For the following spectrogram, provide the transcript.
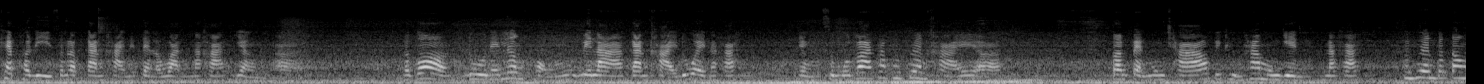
แค่พอดีสำหรับการขายในแต่ละวันนะคะ อย่างแล้วก็ดูในเรื่องของเวลาการขายด้วยนะคะ อย่างสมมุติว่าถ้าเพื่อนๆขายอตอน8โมงเช้าไปถึง5โมงเย็นนะคะ เพื่อนๆก็ต้อง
